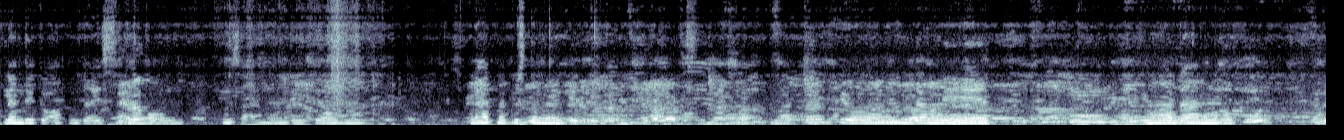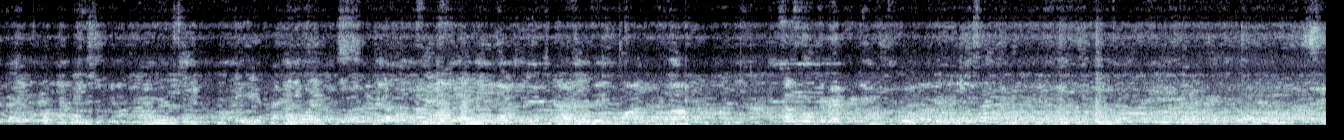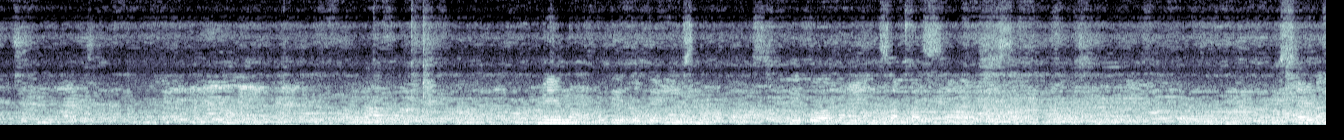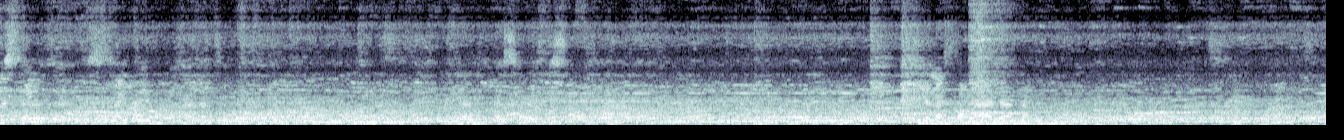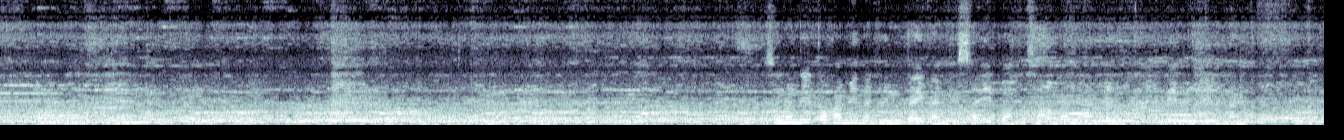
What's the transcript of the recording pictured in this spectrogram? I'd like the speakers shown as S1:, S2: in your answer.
S1: Nandito ako guys sa mall. Kung saan nandito lahat na gusto mong bilhin. Mga perfume, damit, mga damit. Ayun, makikita nyo guys. Mga pamilya ko dyan. Ngayon lang ako dito guys, nakapasok. Dito ako ngayon sa Pasar. Pasar Bizar guys. Ito yung pangalan sa mga. Ayan, Pasar Bizar. Yan ang pangalan ng So, nandito kami, naghintay kami sa ibang kasama namin na bibili ng perfume.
